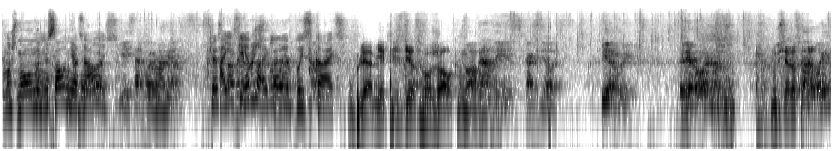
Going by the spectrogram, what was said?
может, Но он ну, написал, не было. показалось. Есть такой момент. Чё, А Слава, если нет лайка, вручную да? поискать? Бля, мне пиздец его жалко, Два на. варианта есть, как сделать. Первый. Рерольнуть. Ну все захотят. Второй.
